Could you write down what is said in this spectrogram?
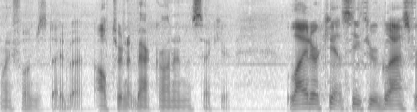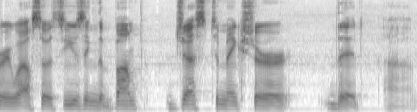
my phone just died, but I'll turn it back on in a sec here. LiDAR can't see through glass very well, so it's using the bump just to make sure that um,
